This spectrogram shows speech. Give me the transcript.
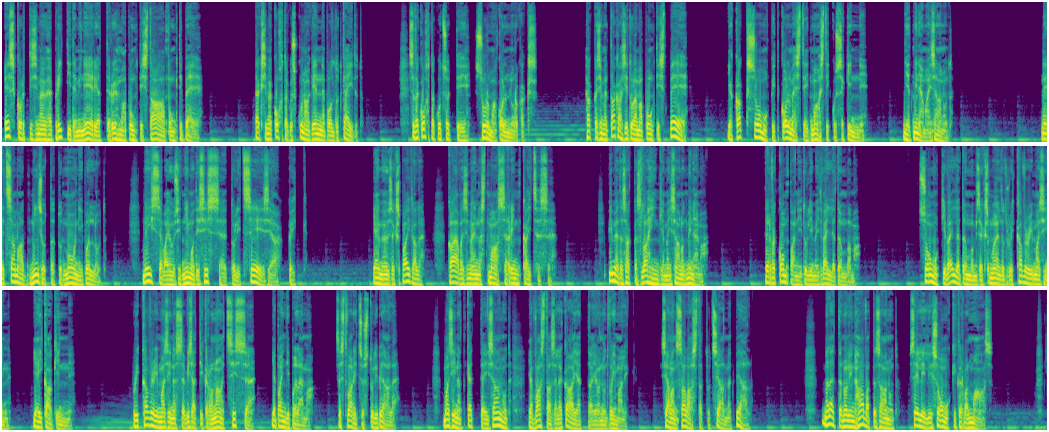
eskortisime ühe Briti demineerijate rühma punktist A punkti B. Läksime kohta, kus kunagi enne poldud käidud seda kohta kutsuti surmakolmnurgaks. hakkasime tagasi tulema punktist B ja kaks soomukit kolmest jäid maastikusse kinni. nii et minema ei saanud. Needsamad niisutatud moonipõllud, neisse vajusid niimoodi sisse, et olid sees ja kõik. jäime ööseks paigale, kaevasime ennast maasse ringkaitsesse. pimedas hakkas lahing ja me ei saanud minema terve kompanii tuli meid välja tõmbama. soomuki väljatõmbamiseks mõeldud recovery masin jäi ka kinni. Recovery masinasse visati granaat sisse ja pandi põlema, sest varitsus tuli peale. masinat kätte ei saanud ja vastasele ka jätta ei olnud võimalik. seal on salastatud seadmed peal. mäletan, olin haavata saanud, selili soomuki kõrval maas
